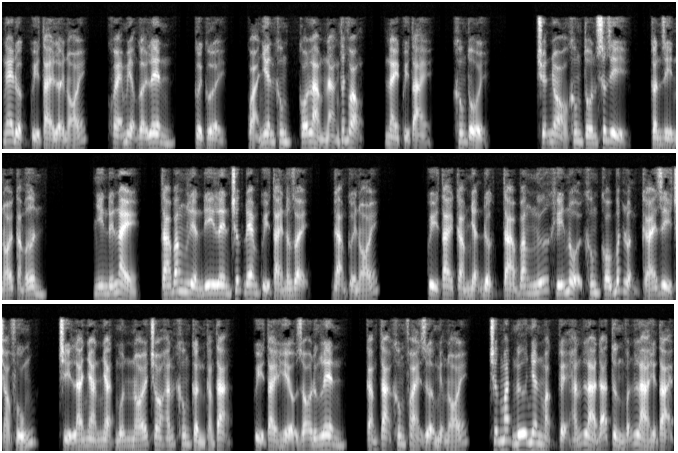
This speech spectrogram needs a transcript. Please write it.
nghe được quỷ tài lời nói, khỏe miệng gợi lên, cười cười, quả nhiên không có làm nàng thất vọng, này quỷ tài, không tồi. Chuyện nhỏ không tốn sức gì, cần gì nói cảm ơn. Nhìn đến này, ta băng liền đi lên trước đem quỷ tài nâng dậy, đạm cười nói. Quỷ tài cảm nhận được tà băng ngữ khí nội không có bất luận cái gì trào phúng, chỉ là nhàn nhạt muốn nói cho hắn không cần cảm tạ. Quỷ tài hiểu rõ đứng lên, cảm tạ không phải dựa miệng nói, trước mắt nữ nhân mặc kệ hắn là đã từng vẫn là hiện tại,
